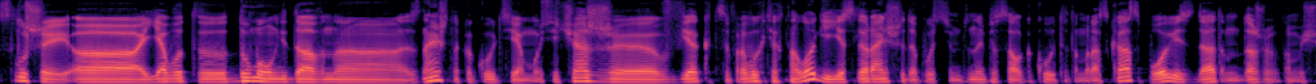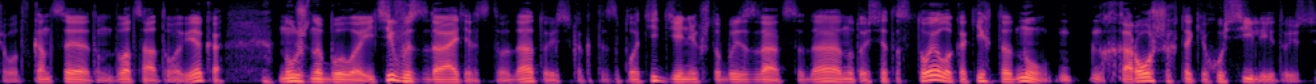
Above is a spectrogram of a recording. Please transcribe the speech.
Слушай, э, я вот э, думал недавно, знаешь, на какую тему? Сейчас же в век цифровых технологий, если раньше, допустим, ты написал какой-то там рассказ, повесть, да, там даже там еще вот в конце там 20 века нужно было идти в издательство, да, то есть как-то заплатить денег, чтобы издаться, да, ну, то есть это стоило каких-то, ну, хороших таких усилий, то есть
